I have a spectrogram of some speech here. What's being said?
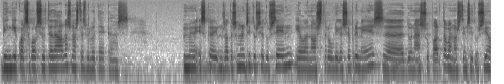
vingui qualsevol ciutadà a les nostres biblioteques. És que nosaltres som una institució docent i la nostra obligació primer és eh, donar suport a la nostra institució.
